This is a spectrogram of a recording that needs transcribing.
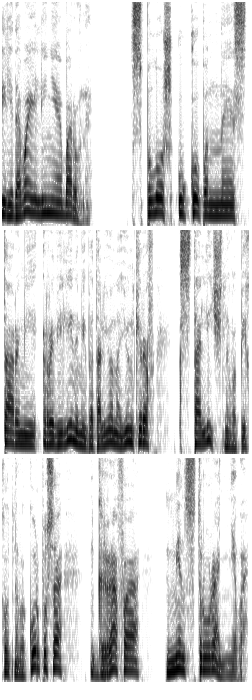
передовая линия обороны, сплошь укопанная старыми равелинами батальона юнкеров столичного пехотного корпуса графа Менструраннего.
